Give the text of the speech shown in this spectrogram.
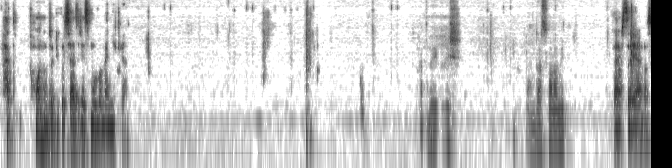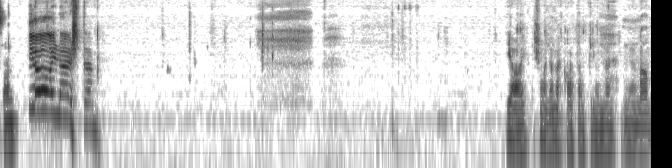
Hát honnan tudjuk, hogy száz rész múlva mennyi kell? Hát végül is. Mondasz valamit. Persze jár a szem. Jaj, leestem! Jaj, és majdnem meghaltam különben. Na.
